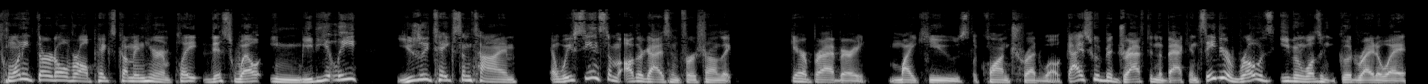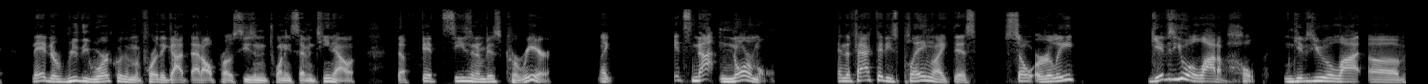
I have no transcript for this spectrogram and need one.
23rd overall picks come in here and play this well immediately. Usually takes some time. And we've seen some other guys in first rounds like Garrett Bradbury, Mike Hughes, Laquan Treadwell, guys who had been drafted in the back end. Xavier Rhodes even wasn't good right away. They had to really work with him before they got that all pro season in 2017 out, the fifth season of his career. Like, it's not normal. And the fact that he's playing like this so early gives you a lot of hope and gives you a lot of,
